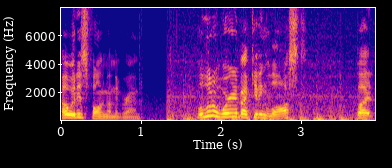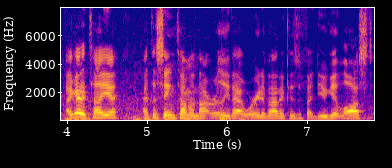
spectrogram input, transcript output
Oh, it is falling on the ground. I'm a little worried about getting lost, but I gotta tell you, at the same time, I'm not really that worried about it, because if I do get lost,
